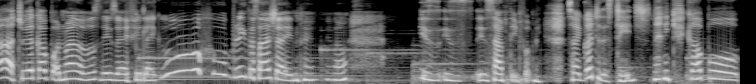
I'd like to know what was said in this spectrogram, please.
ah, to wake up on one of those days where I feel like, ooh, bring the sunshine, you know, is is is something for me. So I got to the stage na nikifika hapo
